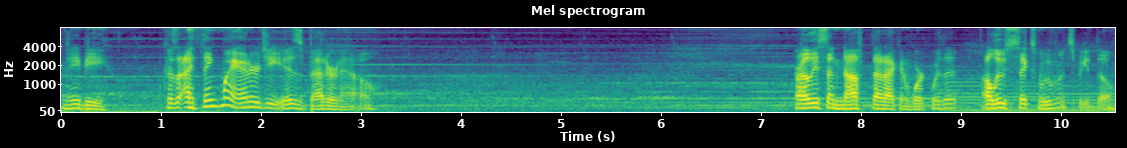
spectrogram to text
maybe. Because I think my energy is better now. Or at least enough that I can work with it. I'll lose six movement speed though.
